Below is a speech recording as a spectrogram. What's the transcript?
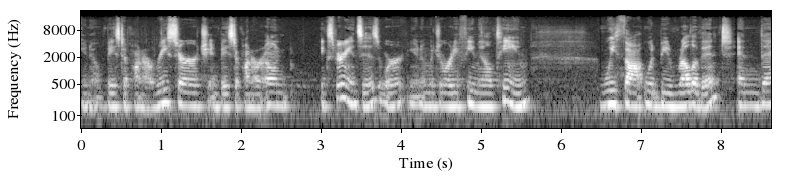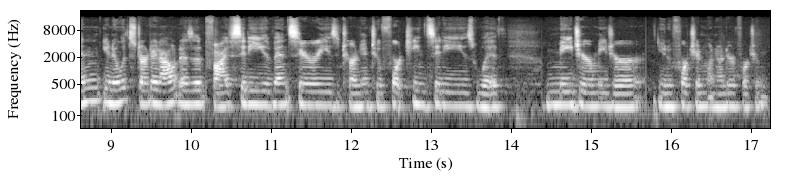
you know, based upon our research and based upon our own experiences, we're, you know, majority female team we thought would be relevant. And then, you know, it started out as a five city event series, it turned into 14 cities with major, major, you know, Fortune 100, Fortune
